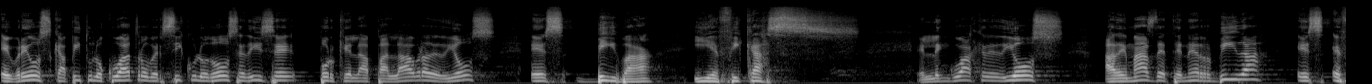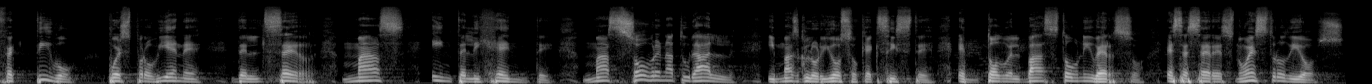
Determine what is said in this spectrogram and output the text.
Hebreos capítulo 4, versículo 12 dice, porque la palabra de Dios es viva y eficaz. El lenguaje de Dios, además de tener vida, es efectivo, pues proviene del ser más inteligente, más sobrenatural y más glorioso que existe en todo el vasto universo. Ese ser es nuestro Dios.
